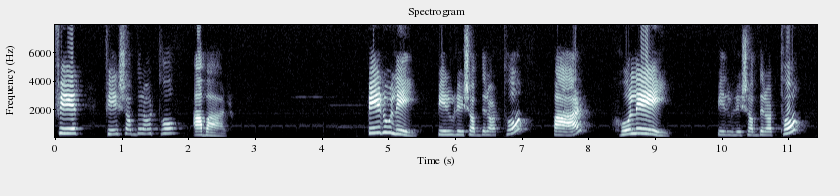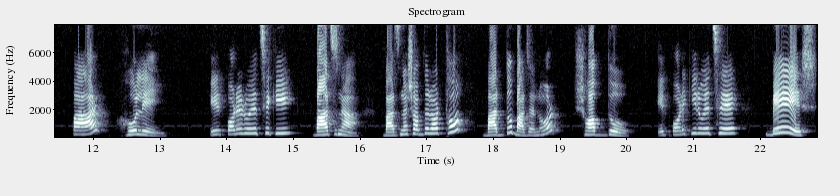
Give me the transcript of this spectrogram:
ফের ফের শব্দের অর্থ আবার। পেরুলেই পেরুলে শব্দের অর্থ পার হলেই। পেরুলে শব্দের অর্থ পার হলেই। এরপরে রয়েছে কি? বাজনা বাজনা শব্দের অর্থ বাদ্য বাজানোর শব্দ। এরপরে কি রয়েছে? বেশ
